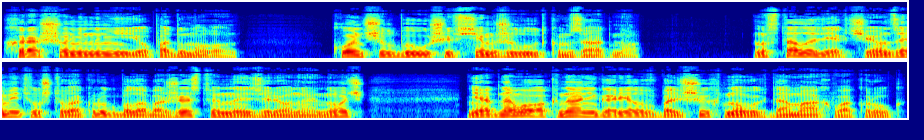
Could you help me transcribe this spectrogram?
«Хорошо, не на нее», — подумал он. «Кончил бы уши всем желудком заодно». Но стало легче, и он заметил, что вокруг была божественная зеленая ночь, ни одного окна не горело в больших новых домах вокруг.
